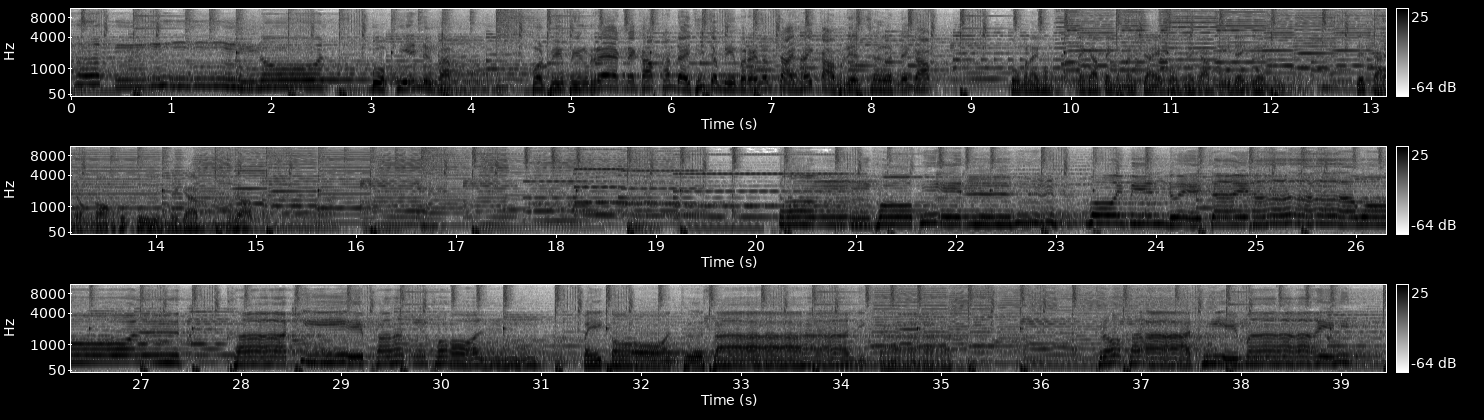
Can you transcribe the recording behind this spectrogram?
พักนอน บวกเพียนหนึ่งครับ บทเพลงเพลงแรกนะครับ ท่านใดที่จะมีมาลัยน้ำใจให้กับเรียนเชิญนะครับพวงมาลัยของนะครับเป็นกำลังใจให้ผมนะครับมีได้เงินได้จ่ายน้องๆทุกคืนนะครับครับต้องโพพินโบยบินด้วยใจอาวรณ์ขาดที่พักผ่อน ไปก่อนเธอสาลิกา เพราะขาดที่ไม้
